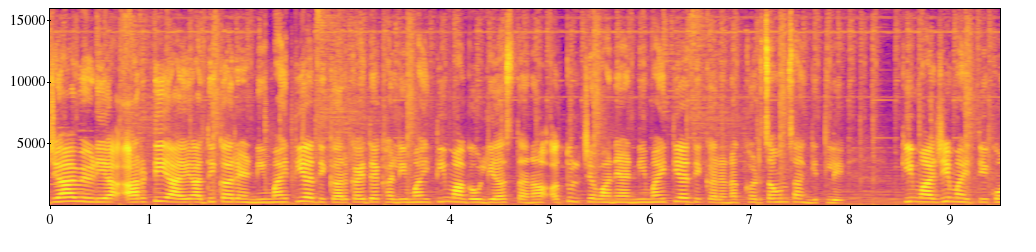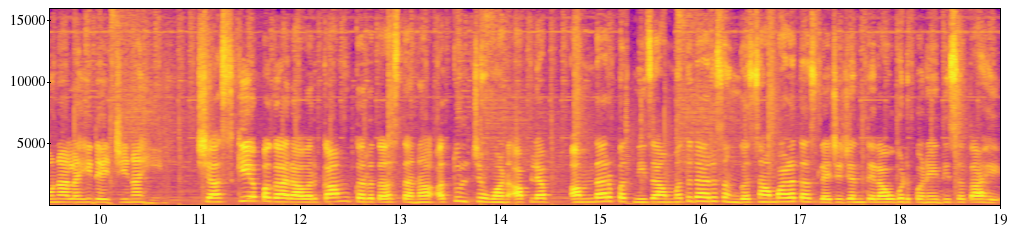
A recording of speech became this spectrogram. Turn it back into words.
ज्यावेळी आर टी आय अधिकाऱ्यांनी माहिती अधिकार कायद्याखाली माहिती मागवली असताना अतुल चव्हाण यांनी माहिती अधिकाऱ्यांना खडसावून सांगितले की माझी माहिती कोणालाही द्यायची नाही. शासकीय पगारावर काम करत असताना अतुल चव्हाण आपल्या आमदार पत्नीचा मतदारसंघ सांभाळत असल्याचे जनतेला उघडपणे दिसत आहे.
